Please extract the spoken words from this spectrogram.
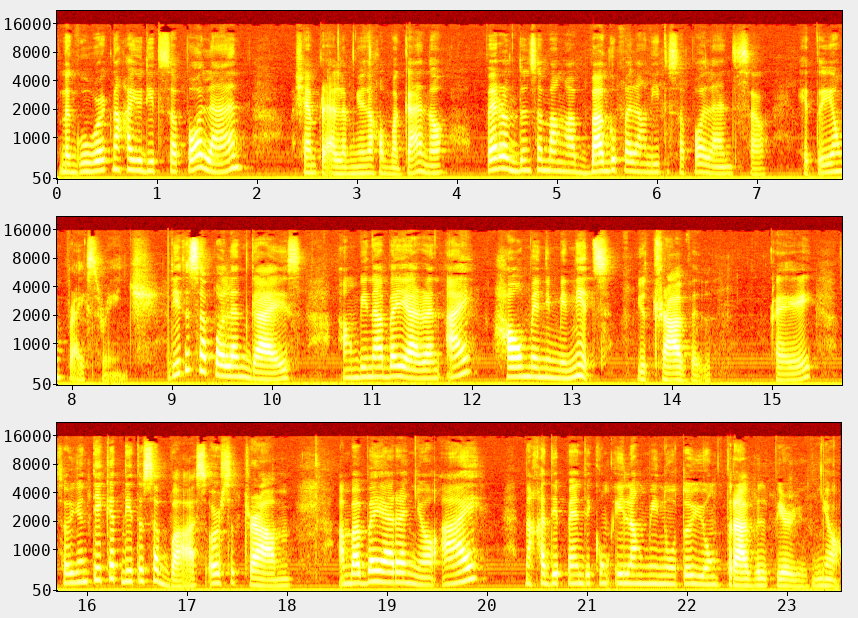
nag-work na kayo dito sa Poland, syempre alam niyo na kung magkano, pero dun sa mga bago pa lang dito sa Poland, so ito yung price range. Dito sa Poland guys, ang binabayaran ay how many minutes you travel. Okay? So yung ticket dito sa bus or sa tram, ang babayaran nyo ay nakadepende kung ilang minuto yung travel period nyo.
